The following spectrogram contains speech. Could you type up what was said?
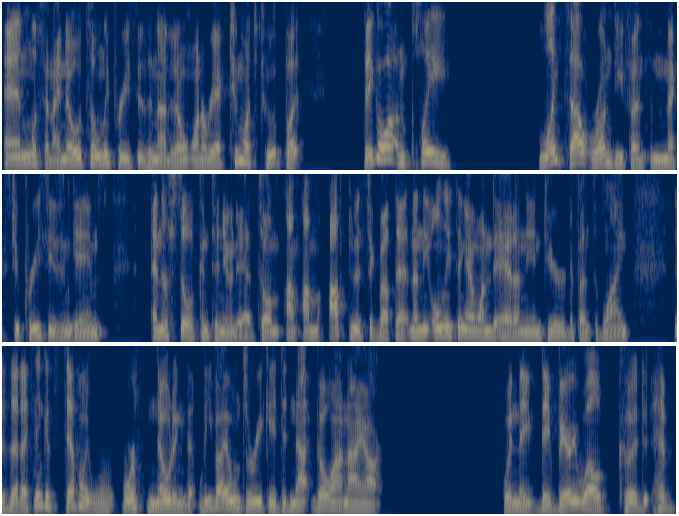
And listen, I know it's only preseason and I don't want to react too much to it, but they go out and play lights out run defense in the next two preseason games and they're still continuing to add. So I'm, I'm, I'm optimistic about that. And then the only thing I wanted to add on the interior defensive line is that I think it's definitely worth noting that Levi Onwuzurike did not go on IR when they they very well could have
